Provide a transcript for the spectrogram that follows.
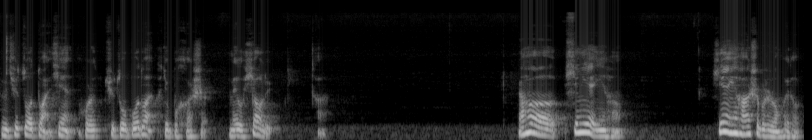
你去做短线或者去做波段，它就不合适，没有效率，啊。然后兴业银行，兴业银行是不是龙回头？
